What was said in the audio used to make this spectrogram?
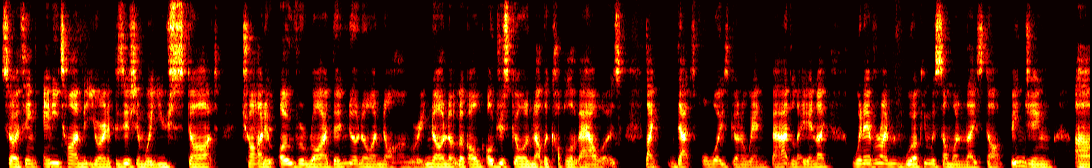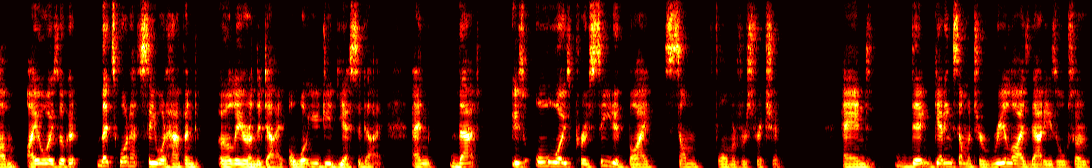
So I think anytime that you're in a position where you start trying to override the no, no, I'm not hungry. No, no, look, I'll, I'll just go another couple of hours. Like that's always going to end badly. And like whenever I'm working with someone and they start binging, um, I always look at let's what see what happened earlier in the day or what you did yesterday, and that is always preceded by some form of restriction. And getting someone to realize that is also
